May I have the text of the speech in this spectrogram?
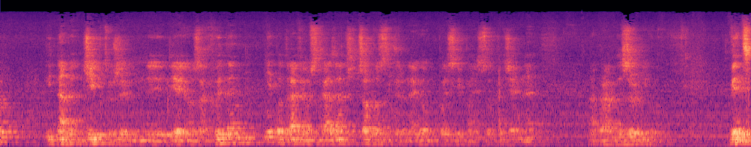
i nawet ci, którzy wieją zachwytem, nie potrafią wskazać, co pozytywnego polskie państwo podziemne naprawdę zrobiło. Więc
